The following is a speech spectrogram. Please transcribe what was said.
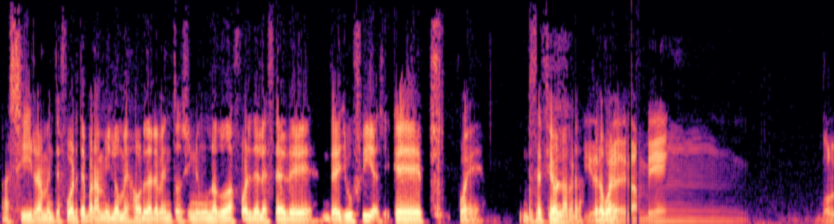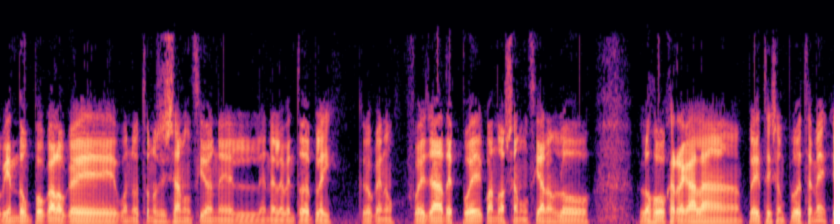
así realmente fuerte. Para mí lo mejor del evento, sin ninguna duda, fue el DLC de, de Yuffie, así que, pues, decepción, la verdad. Y Pero bueno, también, volviendo un poco a lo que, bueno, esto no sé si se anunció en el, en el evento de Play, creo que no, fue ya después cuando se anunciaron los, los juegos que regala PlayStation Plus este mes, que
